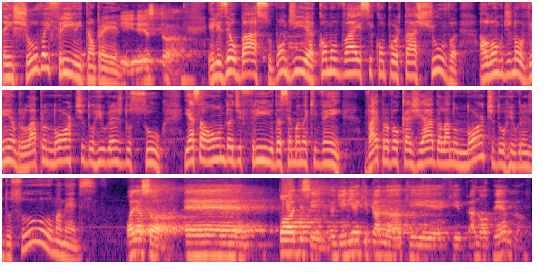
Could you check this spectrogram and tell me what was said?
Tem chuva e frio então para ele. Isso. Eliseu Basso, bom dia. Como vai se comportar a chuva ao longo de novembro lá para o norte do Rio Grande do Sul? E essa onda de frio da semana que vem vai provocar geada lá no norte do Rio Grande do Sul, Mamedes? Olha só, é, pode sim. Eu diria que para que, que novembro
